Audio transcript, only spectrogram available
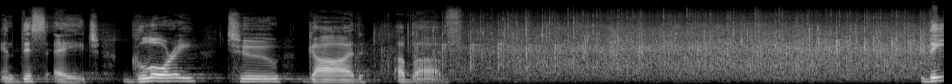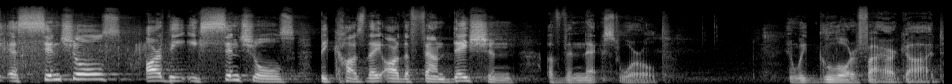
in this age. Glory to God above. The essentials are the essentials because they are the foundation of the next world. And we glorify our God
